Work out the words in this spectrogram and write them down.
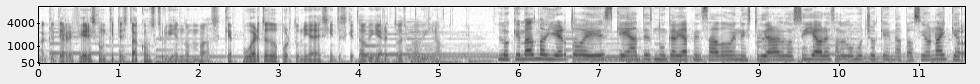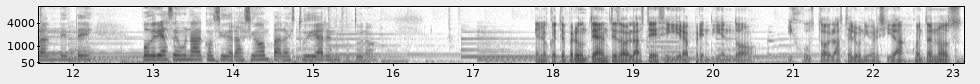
¿A qué te refieres con que te está construyendo más? ¿Qué puertas de oportunidades sientes que te ha abierto Espabila? Lo que más me ha abierto es que antes nunca había pensado en estudiar algo así y ahora es algo mucho que me apasiona y que realmente podría ser una consideración para estudiar en el futuro. En lo que te pregunté antes hablaste de seguir aprendiendo y justo hablaste de la universidad. Cuéntanos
